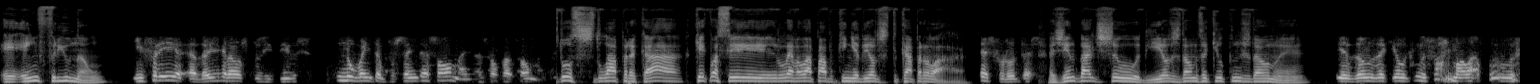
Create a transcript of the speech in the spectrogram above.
É, é em frio, não? E fria, a 2 graus positivos. 90% é só Alemanha, só faço Alemanha. Doces de lá para cá. O que é que você leva lá para a boquinha deles de cá para lá? As frutas. A gente dá-lhes saúde e eles dão-nos aquilo que nos dão, não é? Eles dão-nos aquilo que nos faz mal à saúde.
